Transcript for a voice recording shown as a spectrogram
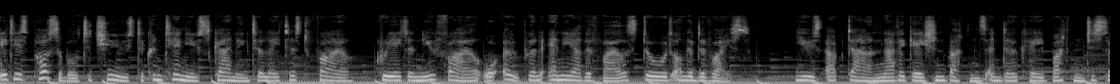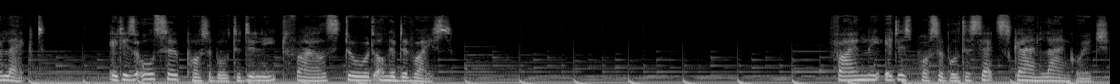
It is possible to choose to continue scanning to latest file, create a new file or open any other file stored on the device. Use up-down navigation buttons and OK button to select. It is also possible to delete files stored on the device. Finally it is possible to set scan language.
